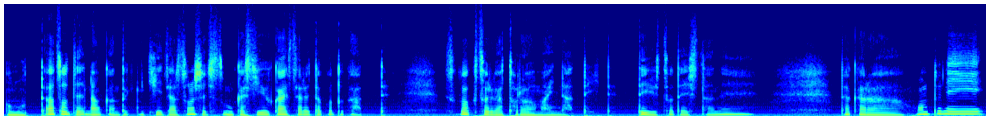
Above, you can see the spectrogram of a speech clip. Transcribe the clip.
思って。後で何かの時に聞いたらその人はちょっと昔誘拐されたことがあってすごくそれがトラウマになっていて。っていう人でしたね。だから本当に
